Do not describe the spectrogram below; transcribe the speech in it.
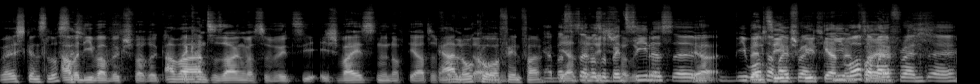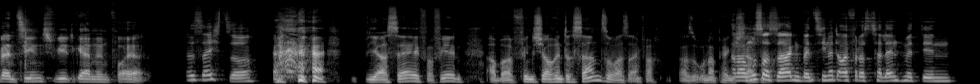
War echt ganz lustig. Aber die war wirklich verrückt. Aber- da kannst du sagen, was du willst. Ich weiß nur noch, die hatte ja, Loco Augen. auf jeden Fall. Ja, aber es ist einfach so, Benzin verrückt ist äh, Ja. wie Water, Benzin my spielt friend. im Water, my friend. Äh. Benzin spielt gerne in Feuer. Ist echt so. ja, safe, auf jeden Fall. Aber finde ich auch interessant, sowas einfach. Also unabhängig Aber man muss davon. auch sagen, Benzin hat auch einfach das Talent, mit den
